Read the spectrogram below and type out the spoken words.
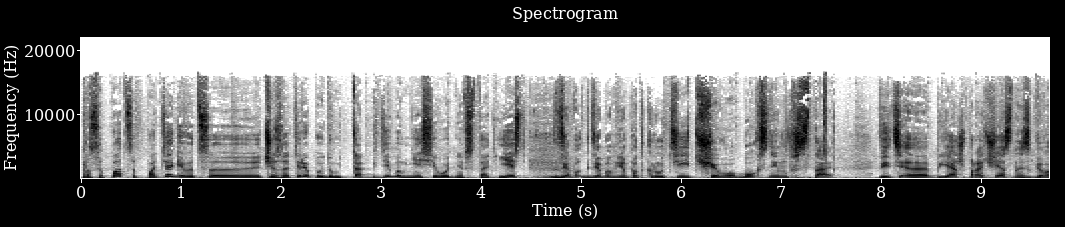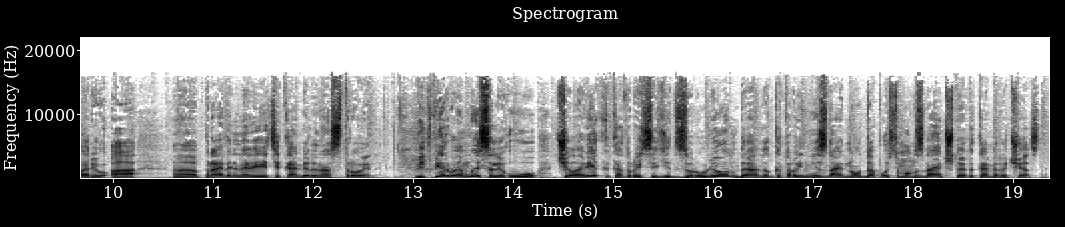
просыпаться, подтягиваться, чесать репу и думать, так, где бы мне сегодня встать? Есть... Где бы, где бы мне подкрутить чего? Бог с ним встать. Ведь э, я ж про честность говорю, а э, правильно ли эти камеры настроены? Ведь первая мысль у человека, который сидит за рулем, да, который не знает, ну, допустим, он знает, что это камера частная.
